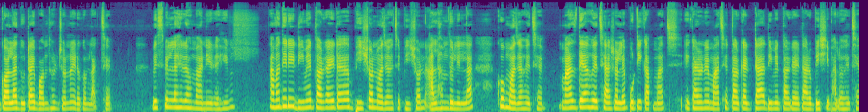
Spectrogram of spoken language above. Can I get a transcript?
গলা দুটাই বন্ধর জন্য এরকম লাগছে। বিসমিল্লাহ রহমানির রহিম। আমাদের এই ডিমের তরকারিটা ভীষণ মজা হয়েছে, ভীষণ, আলহামদুলিল্লাহ, খুব মজা হয়েছে। মাছ দেয়া হয়েছে আসলে, পুটি কাপ মাছ। এই কারণে মাছের তরকারিটা, ডিমের তরকারিটা আরও বেশি ভালো হয়েছে।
